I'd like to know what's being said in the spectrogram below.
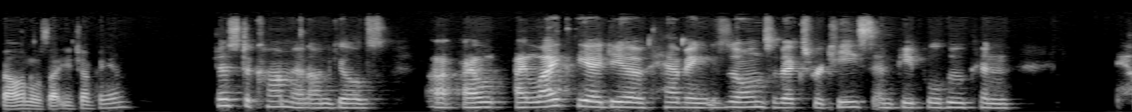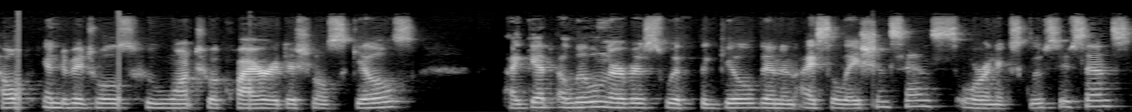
Fallon, was that you jumping in? Just a comment on guilds. Uh, I, I like the idea of having zones of expertise and people who can help individuals who want to acquire additional skills. I get a little nervous with the guild in an isolation sense or an exclusive sense.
